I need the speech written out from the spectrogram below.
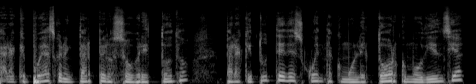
para que puedas conectar, pero sobre todo para que tú te des cuenta como lector, como audiencia,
